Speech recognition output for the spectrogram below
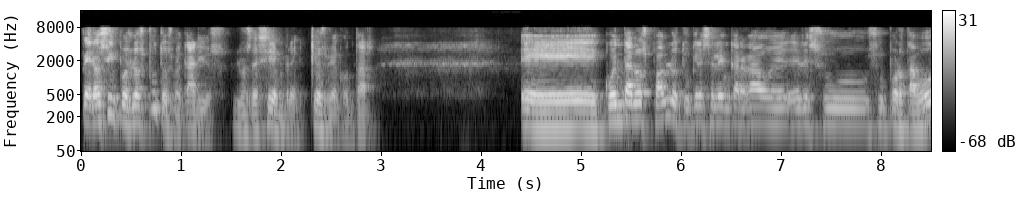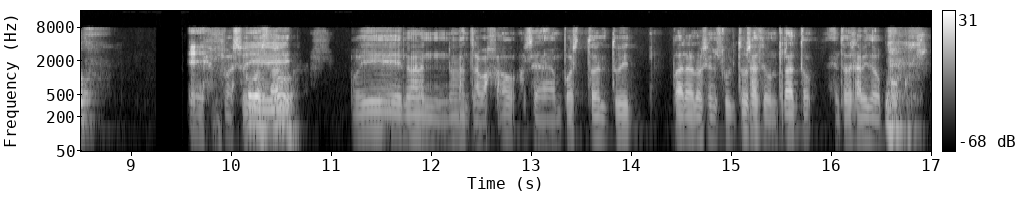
Pero sí, pues los putos becarios, los de siempre, ¿qué os voy a contar? Eh, cuéntanos, Pablo, tú que eres el encargado, eres su, su portavoz. Eh, pues ¿Cómo hoy, están? hoy no, han, no han trabajado. O sea, han puesto el tuit para los insultos hace un rato, entonces ha habido pocos.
